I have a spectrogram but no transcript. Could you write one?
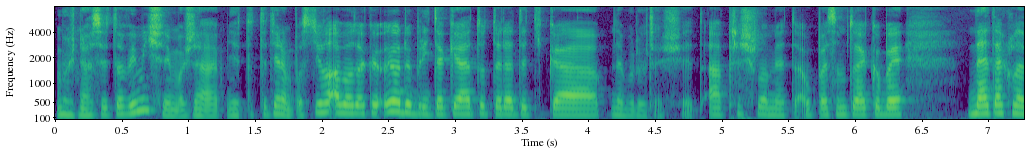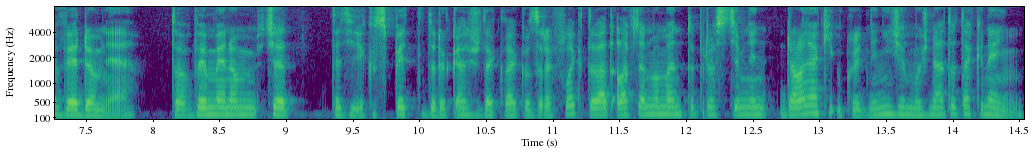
možná si to vymýšlím, možná mě to teď jenom postihlo a bylo takový, jo dobrý, tak já to teda teďka nebudu řešit. A přešlo mě to a úplně jsem to jakoby ne takhle vědomě. To vím jenom, že teď jako zpět to dokážu takhle jako zreflektovat, ale v ten moment to prostě mě dalo nějaký uklidnění, že možná to tak není.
